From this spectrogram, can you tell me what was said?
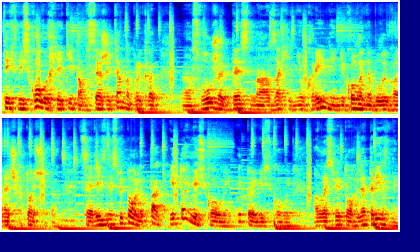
тих військових, які там все життя, наприклад, е, служать десь на західній Україні, і ніколи не були в гарячих точках. Це різний світогляд. Так, і той військовий, і той військовий, але світогляд різний.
